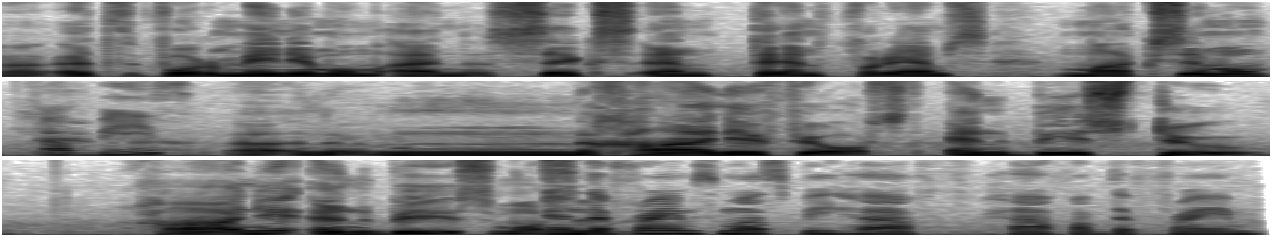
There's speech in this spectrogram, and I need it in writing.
uh, at for minimum and six and ten frames maximum Of bees? uh, mm, honey first and bees too honey and bees must And the frames must be half half of the frame.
